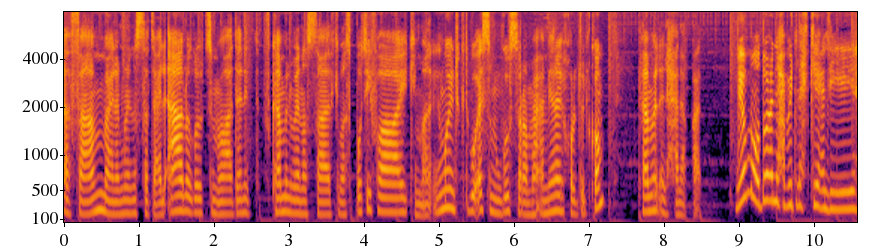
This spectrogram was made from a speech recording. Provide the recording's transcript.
أفهم على المنصة تاع الآن وتقدروا تسمعوها تاني في كامل المنصات كما سبوتيفاي كما المهم تكتبوا اسم قصرة مع أميرة يخرج لكم كامل الحلقات. اليوم موضوع اللي حبيت نحكي عليه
